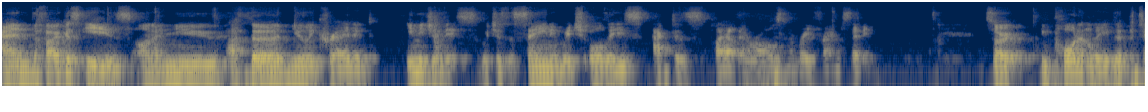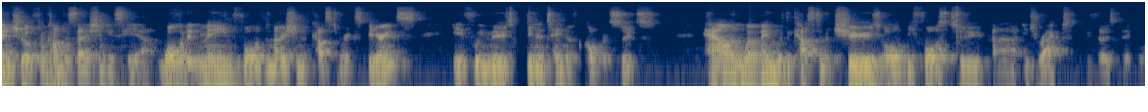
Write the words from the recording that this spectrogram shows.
And the focus is on a new, a third newly created image of this, which is the scene in which all these actors play out their roles in a reframed setting. So importantly, the potential for conversation is here. What would it mean for the notion of customer experience if we moved in a team of corporate suits? How and when would the customer choose or be forced to uh, interact with those people?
